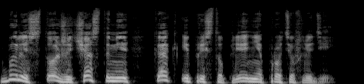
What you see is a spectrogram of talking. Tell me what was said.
были столь же частыми, как и преступления против людей.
